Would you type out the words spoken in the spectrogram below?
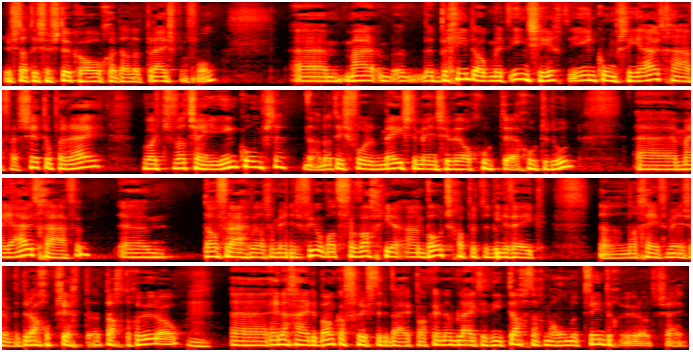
Dus dat is een stuk hoger dan het prijsplafond. Um, maar het begint ook met inzicht, je inkomsten en je uitgaven. Zet op een rij wat, wat zijn je inkomsten? Nou, dat is voor de meeste mensen wel goed, uh, goed te doen. Uh, maar je uitgaven, um, dan vraag ik wel eens aan mensen van, joh, wat verwacht je aan boodschappen te doen in de week? Nou, dan, dan geven mensen een bedrag op zich 80 euro. Mm. Uh, en dan ga je de bankafschriften erbij pakken. En dan blijkt het niet 80, maar 120 euro te zijn.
